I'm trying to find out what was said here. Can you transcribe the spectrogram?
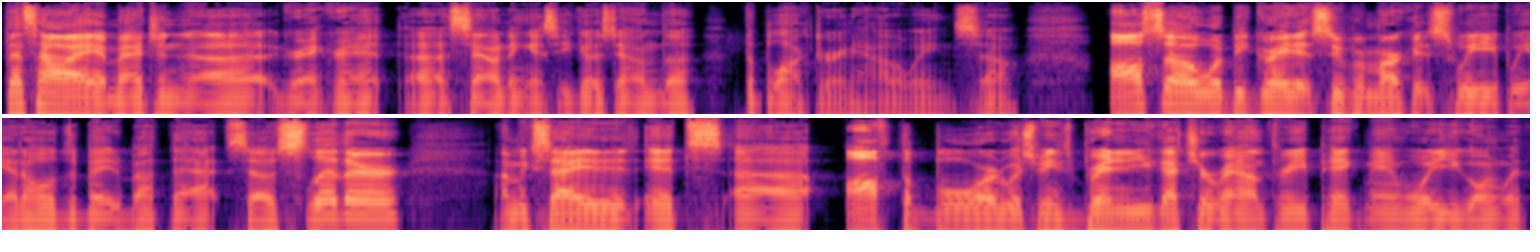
That's how I imagine uh, Grant Grant uh, sounding as he goes down the, the block during Halloween. So, also would be great at supermarket sweep. We had a whole debate about that. So, Slither, I'm excited. It's uh, off the board, which means Brendan, you got your round three pick, man. What are you going with?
